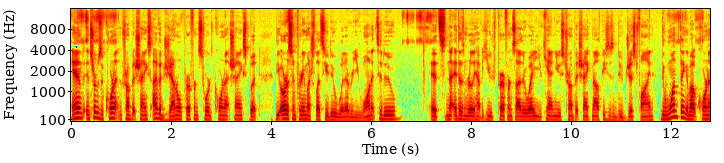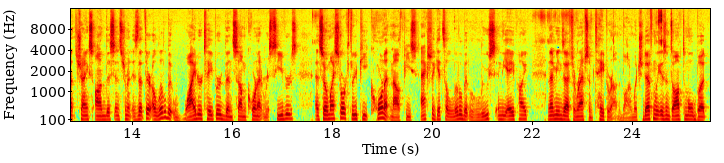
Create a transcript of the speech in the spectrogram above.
And in terms of cornet and trumpet shanks, I have a general preference towards cornet shanks, but the Artisan pretty much lets you do whatever you want it to do. It's not, it doesn't really have a huge preference either way. You can use trumpet shank mouthpieces and do just fine. The one thing about cornet shanks on this instrument is that they're a little bit wider tapered than some cornet receivers, and so my Stork 3P cornet mouthpiece actually gets a little bit loose in the A pipe, and that means I have to wrap some tape around the bottom, which definitely isn't optimal, but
